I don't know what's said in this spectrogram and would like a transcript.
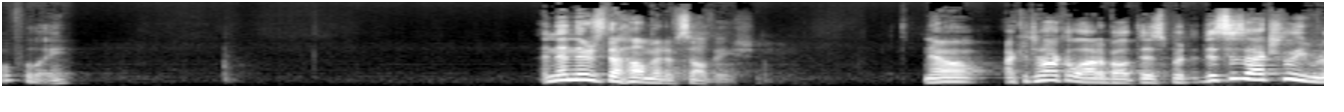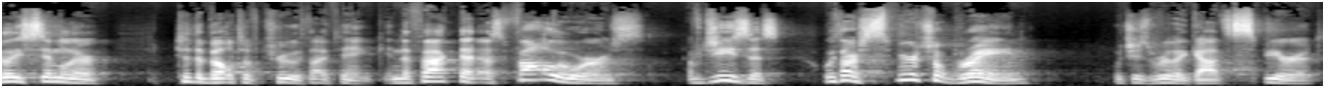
Hopefully. And then there's the helmet of salvation. Now, I could talk a lot about this, but this is actually really similar to the belt of truth, I think, in the fact that as followers of Jesus, with our spiritual brain, which is really God's spirit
